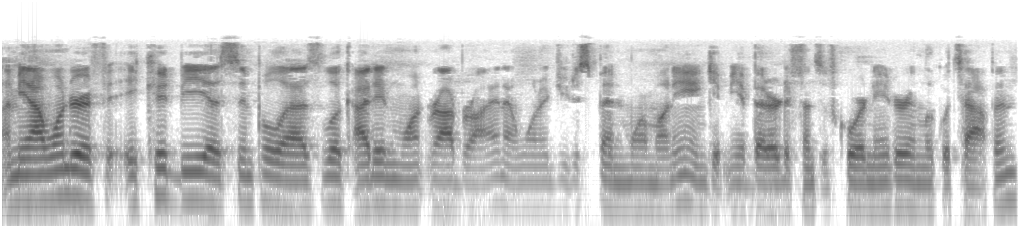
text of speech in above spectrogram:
I mean, I wonder if it could be as simple as, look, I didn't want Rob Ryan. I wanted you to spend more money and get me a better defensive coordinator, and look what's happened.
